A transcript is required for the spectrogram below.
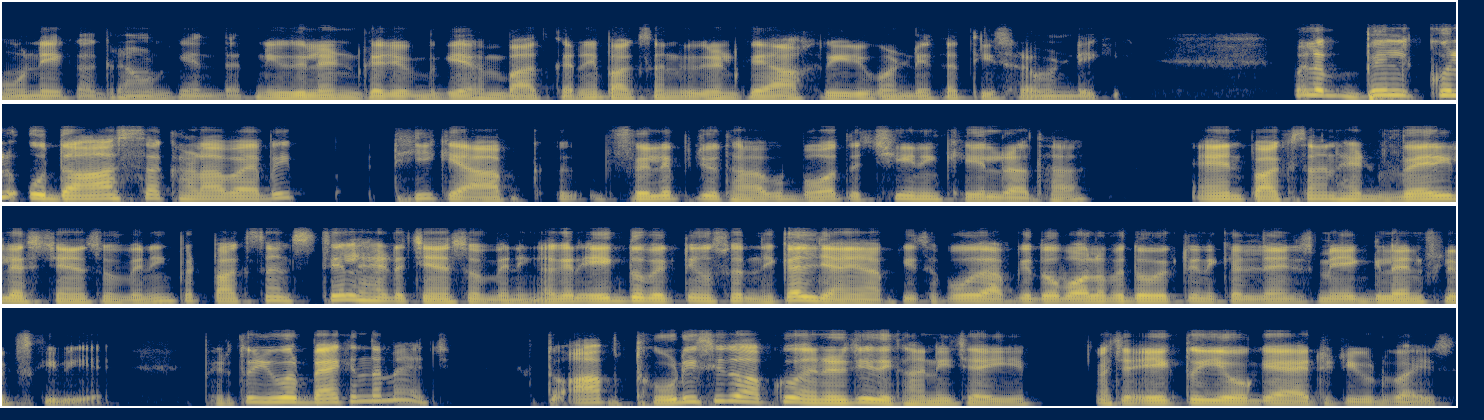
ہونے کا گراؤنڈ کے اندر۔ نیوزی لینڈ کا جو ہم بات کر رہے ہیں، پاکستان نیوزی لینڈ کے آخری جو ون ڈے تھا، تیسرا ون ڈے کی۔ مطلب بالکل اداس سا کھڑا ہوا ہے، بھائی ٹھیک ہے آپ فلپ جو تھا، وہ بہت اچھی اننگ کھیل رہا تھا۔ And Pakistan had very less chance of winning but Pakistan still had a chance of winning اگر ایک دو وکٹیں اس وقت نکل جائیں آپ کی سپوز آپ کے دو بالوں پہ دو وکٹیں نکل جائیں، جس میں ایک گلین فلپس کی بھی ہے۔ پھر تو you are back in the match تو آپ تھوڑی سی تو آپ کو انرجی دکھانی چاہیے. اچھا ایک تو یہ ہو گیا ایٹیٹیوڈ وائز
